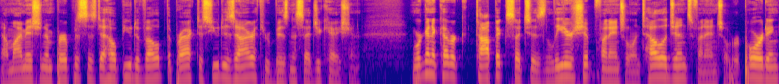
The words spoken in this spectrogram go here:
Now, my mission and purpose is to help you develop the practice you desire through business education. We're going to cover topics such as leadership, financial intelligence, financial reporting,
